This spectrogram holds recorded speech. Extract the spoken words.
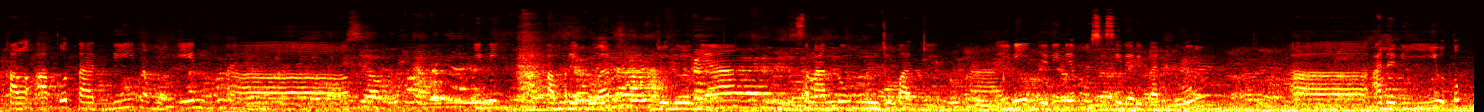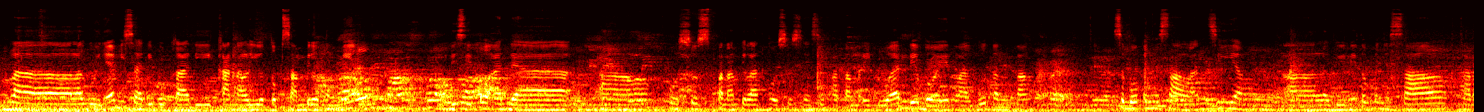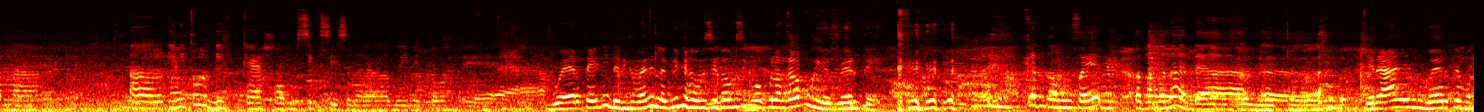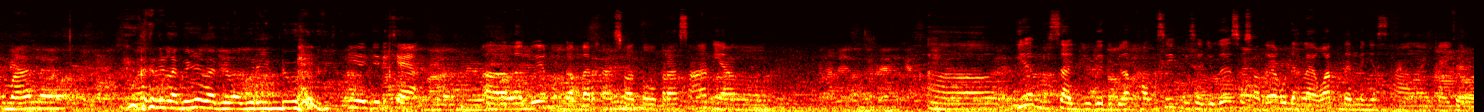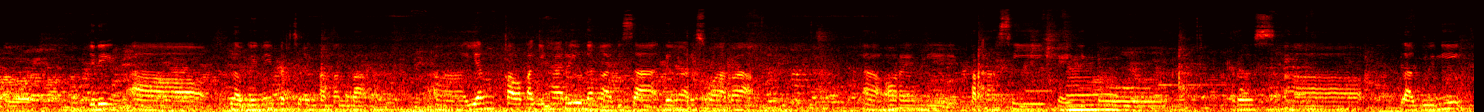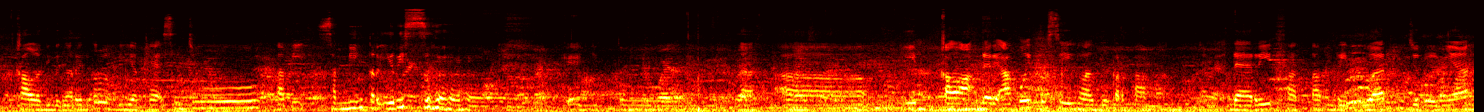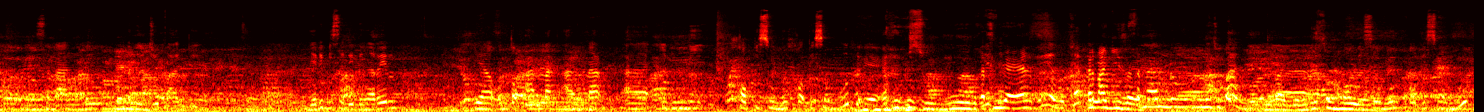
kalau aku tadi nemuin eh, ini Hatam Ridwan judulnya Senandung Menuju Pagi. Nah ini jadi dia musisi dari Bandung. Eh, ada di YouTube la- lagunya bisa dibuka di kanal YouTube sambil ngemil. Di situ ada eh, khusus penampilan khususnya si Fatam Ridwan dia bawain lagu tentang sebuah penyesalan sih yang eh, lagu ini tuh menyesal karena eh, ini tuh lebih kayak homesick sih sebenarnya lagu ini tuh. Iya. Bu RT ini dari kemarin lagunya homesick homesick mau pulang kampung ya Bu RT. kan kamu saya tetangga ada. gitu. eh, Kirain Bu RT mau ke mana? Kemarin lagunya lagu-lagu rindu. Iya jadi kayak uh, lagu yang menggambarkan suatu perasaan yang uh, ya bisa juga dibilang homesick, bisa juga sesuatu yang udah lewat dan menyesal kayak gitu. Jadi uh, lagu ini bercerita tentang uh, yang kalau pagi hari udah nggak bisa dengar suara uh, orang yang terkasih kayak gitu. Terus uh, lagu ini kalau didengerin tuh lebih ya kayak sejuk tapi sedih teriris kayak gitu. Nah in- kalau dari aku itu sih lagu pertama. Dari Fatam Ridwan judulnya Senandung Menuju Pagi. Jadi bisa didengerin ya untuk anak-anak eh, indie kopi subuh kopi subuh ya. Subuh bukan senja ya. iya bukan. Kan pagi soalnya. senandung menuju pagi Pagi, subuh kopi subuh kopi subuh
